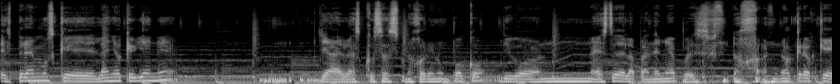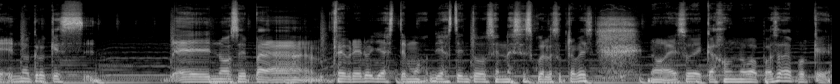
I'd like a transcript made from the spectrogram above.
esperemos que el año que viene ya las cosas mejoren un poco. Digo, esto de la pandemia, pues no, no creo que no creo que eh, no sé, para febrero ya estemos, ya estén todos en las escuelas otra vez. No, eso de cajón no va a pasar porque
